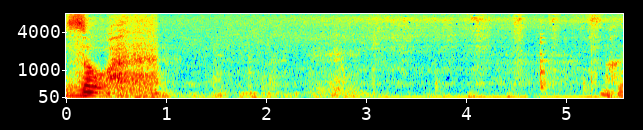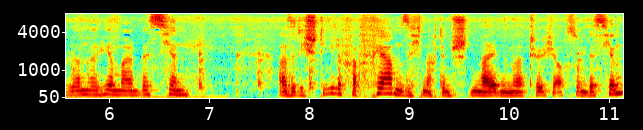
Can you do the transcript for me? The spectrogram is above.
So. Rühren wir hier mal ein bisschen. Also die Stiele verfärben sich nach dem Schneiden natürlich auch so ein bisschen.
